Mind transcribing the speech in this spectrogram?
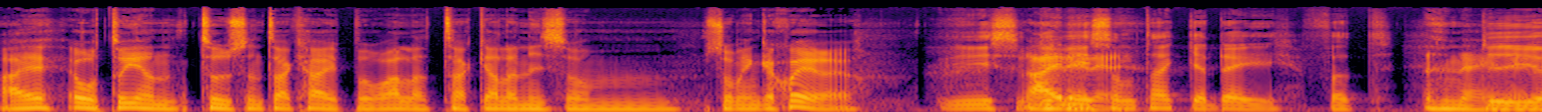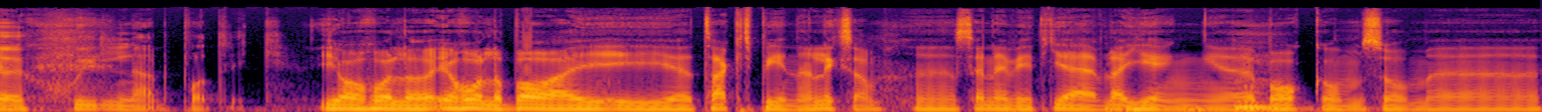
nej, återigen tusen tack Hyper och alla, tack alla ni som, som engagerar er. Vi, det Nej, är vi det. som tackar dig för att Nej, du nej. gör skillnad Patrik. Jag håller, jag håller bara i, i eh, taktpinnen liksom. Sen är vi ett jävla gäng Mm. bakom som,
